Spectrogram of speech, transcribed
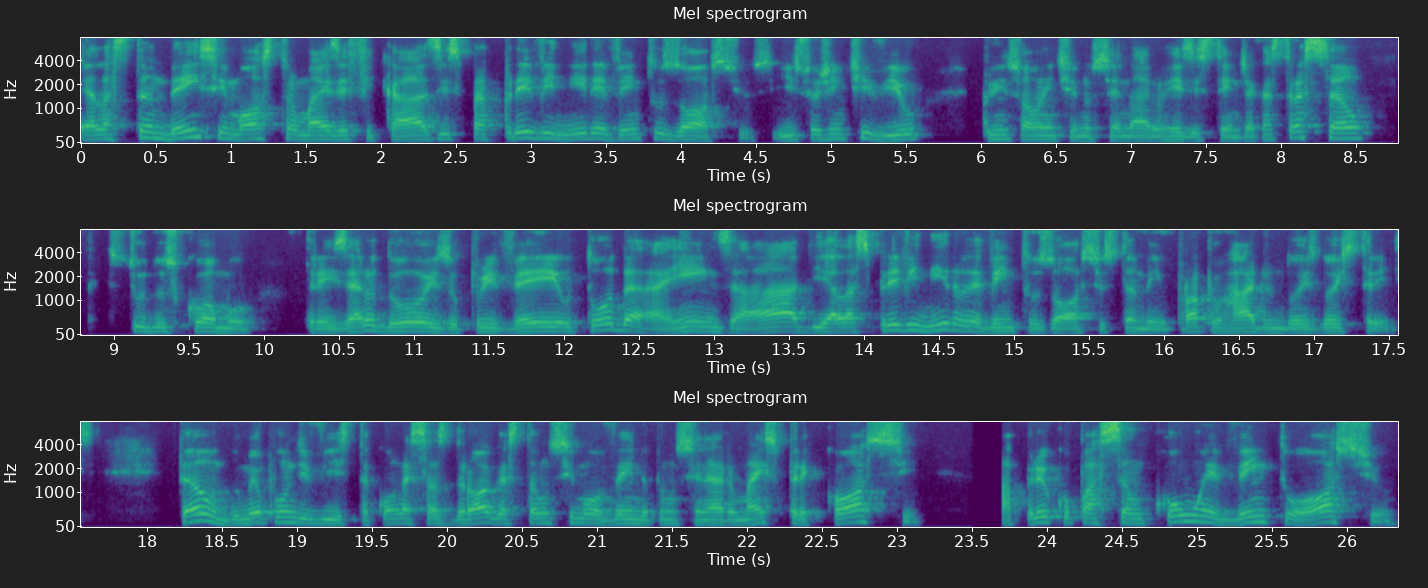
elas também se mostram mais eficazes para prevenir eventos ósseos. Isso a gente viu principalmente no cenário resistente à castração, estudos como 302, o Prevail, toda a ENSA, a AB, elas preveniram eventos ósseos também, o próprio Radium 223. Então, do meu ponto de vista, quando essas drogas estão se movendo para um cenário mais precoce, a preocupação com o evento ósseo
